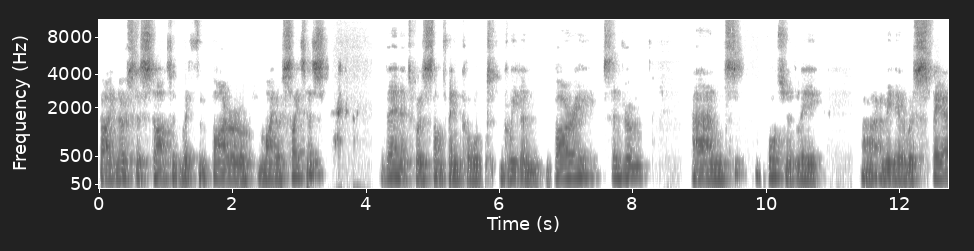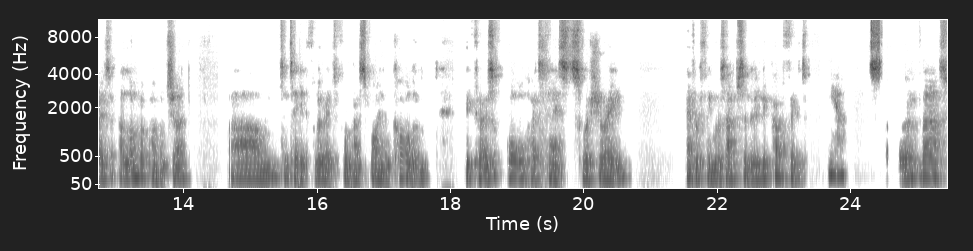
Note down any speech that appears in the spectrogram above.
diagnosis started with viral myositis. Then it was something called Guillain-Barré syndrome. And fortunately, uh, Emilia was spared a lumbar puncture um, to take fluid from her spinal column because all her tests were showing everything was absolutely perfect. Yeah. So that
